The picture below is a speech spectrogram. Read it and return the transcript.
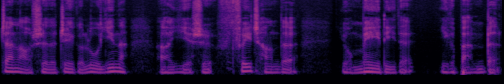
詹老师的这个录音呢啊，也是非常的有魅力的一个版本。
